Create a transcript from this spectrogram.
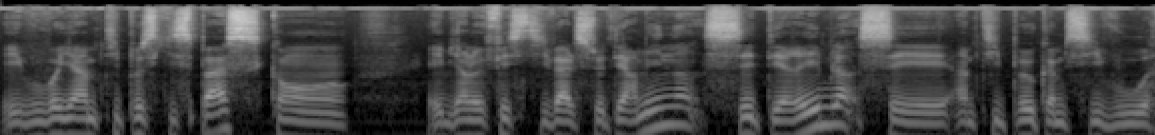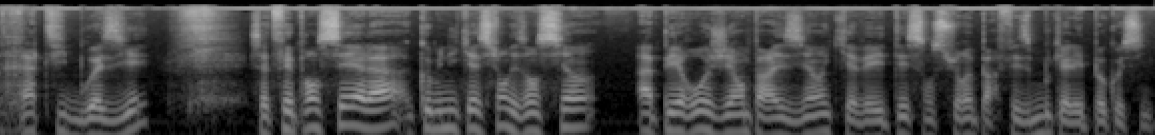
Et vous voyez un petit peu ce qui se passe quand eh bien le festival se termine, c'est terrible, c'est un petit peu comme si vous ratiboisiez. Ça te fait penser à la communication des anciens apéros géants parisiens qui avaient été censurés par Facebook à l'époque aussi.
